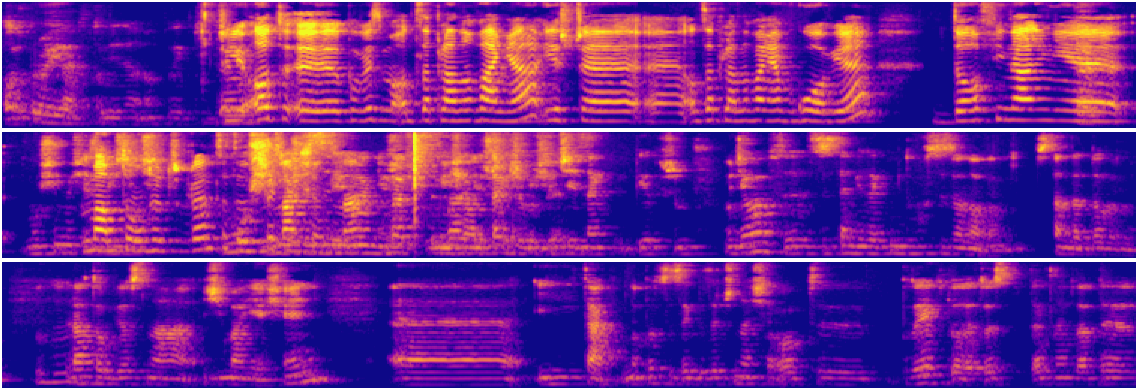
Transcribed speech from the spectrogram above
Od projektu. Tak, jeden od projektu. Czyli od, e, powiedzmy, od zaplanowania, jeszcze e, od zaplanowania w głowie, do finalnie Musimy się mam tą zmieścić rzecz w ręce, to Musi maksymalnie 6 Maksymalnie miesiącach, sześć żeby być miesięcy. jednak pierwszym. Bo działam w systemie takim dwusezonowym, standardowym Mhm. lato, wiosna, zima, jesień. Eee, I tak, no proces jakby zaczyna się od y, projektu, ale to jest tak naprawdę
